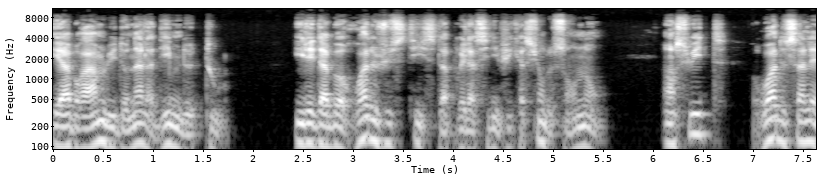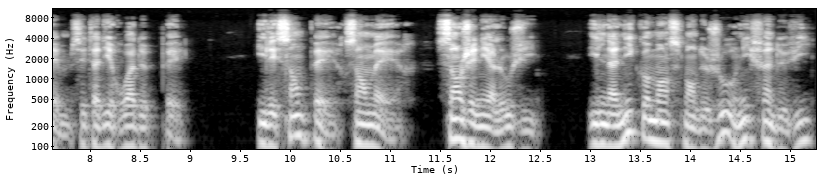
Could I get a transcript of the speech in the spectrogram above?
et Abraham lui donna la dîme de tout. Il est d'abord roi de justice d'après la signification de son nom, ensuite roi de Salem, c'est-à-dire roi de paix. Il est sans père, sans mère, sans généalogie, il n'a ni commencement de jour ni fin de vie,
